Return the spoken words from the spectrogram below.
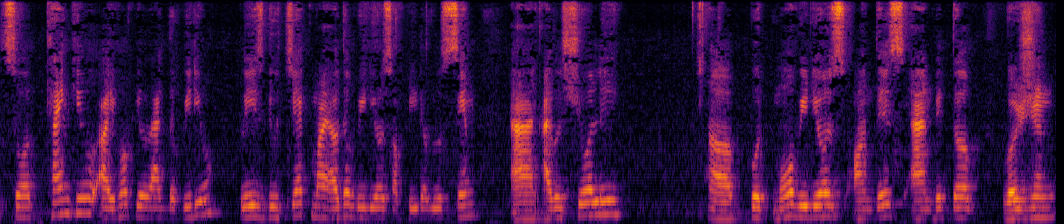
So thank you. I hope you like the video. Please do check my other videos of DWSIM and i will surely uh, put more videos on this and with the version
